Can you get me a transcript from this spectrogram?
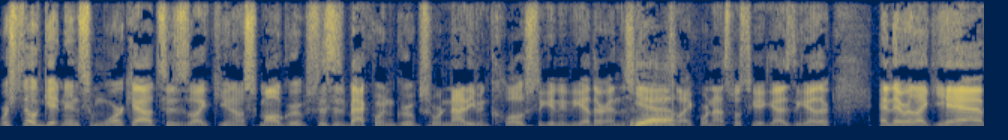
we're still getting in some workouts as like you know small groups. This is back when groups were not even close to getting together, and the school Yeah. was like, we're not supposed to get guys together, and they were like, yeah."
